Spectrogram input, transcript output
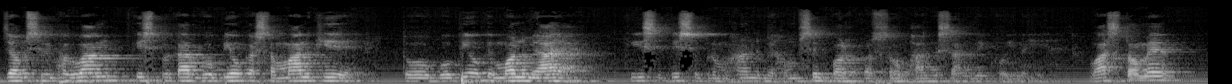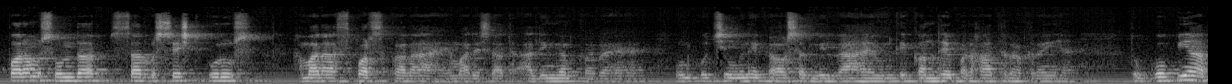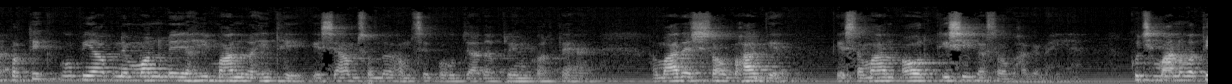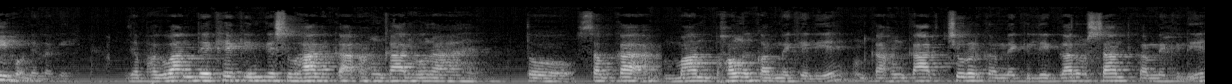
जब श्री भगवान इस प्रकार गोपियों का सम्मान किए तो गोपियों के मन में आया कि इस विश्व ब्रह्मांड में हमसे बढ़कर सौभाग्यशाली कोई नहीं है। वास्तव में परम सुंदर, सर्वश्रेष्ठ पुरुष हमारा स्पर्श कर रहा है, हमारे साथ आलिंगन कर रहे हैं। उनको चूमने का अवसर मिल रहा है, उनके कंधे पर हाथ रख रही हैं। तो गोपियाँ, प्रत्येक गोपियाँ अपने मन में यही मान रही थी कि श्याम सुंदर हमसे बहुत ज़्यादा प्रेम करते हैं। हमारे सौभाग्य के समान और किसी का सौभाग्य नहीं है। कुछ मानवती होने लगी। जब भगवान देखे कि इनके सुहाग का अहंकार हो रहा है तो सबका मान भंग करने के लिए, उनका अहंकार चूर्ण करने के लिए, गर्व शांत करने के लिए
